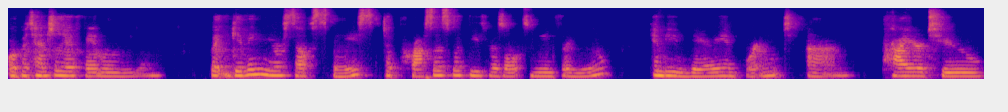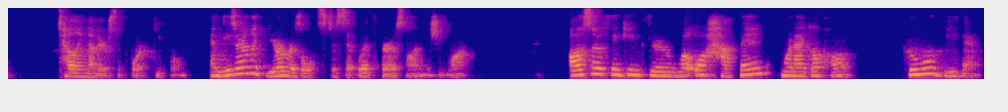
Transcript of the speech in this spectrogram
or potentially a family meeting. But giving yourself space to process what these results mean for you can be very important um, prior to telling other support people. And these are like your results to sit with for as long as you want. Also thinking through what will happen when I go home. Who will be there?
